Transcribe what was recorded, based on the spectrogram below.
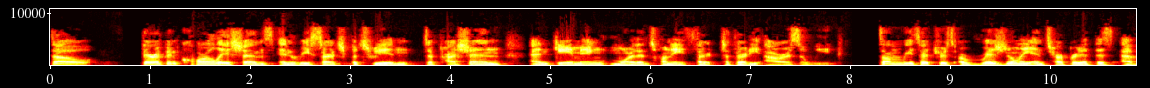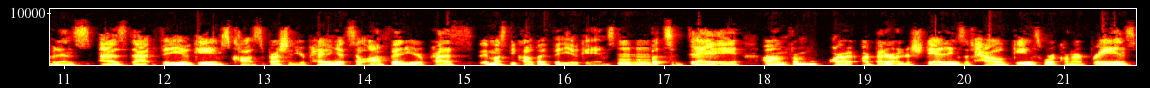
so there have been correlations in research between depression and gaming more than 20 to 30 hours a week some researchers originally interpreted this evidence as that video games cause depression. You're paying it so often, you're depressed, it must be caused by video games. Mm-hmm. But today, um, from our, our, better understandings of how games work on our brains,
